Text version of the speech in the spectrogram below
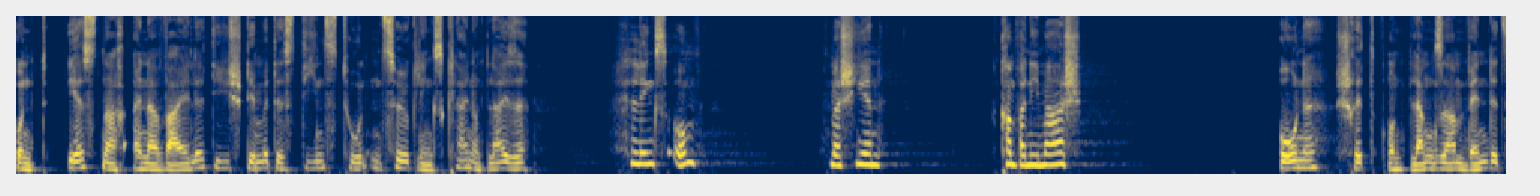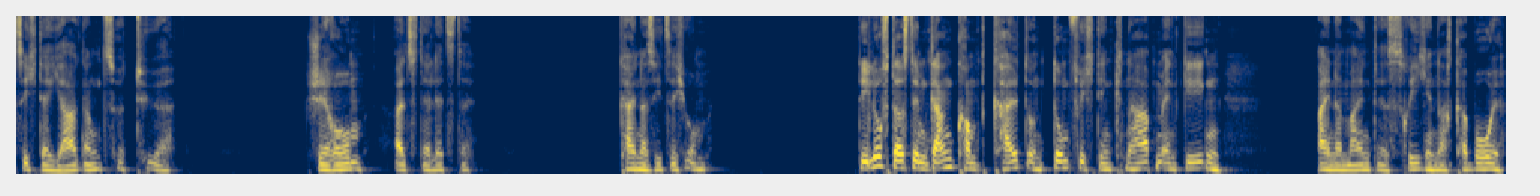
Und erst nach einer Weile die Stimme des diensttuenden Zöglings klein und leise. Links um. Marschieren. Kompanie Marsch. Ohne Schritt und langsam wendet sich der Jahrgang zur Tür. Jerome als der Letzte. Keiner sieht sich um. Die Luft aus dem Gang kommt kalt und dumpfig den Knaben entgegen. Einer meint, es rieche nach Kabul.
